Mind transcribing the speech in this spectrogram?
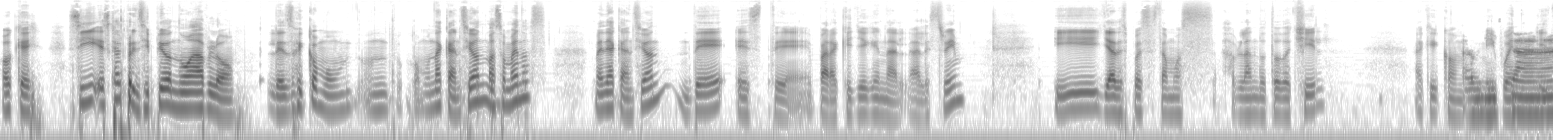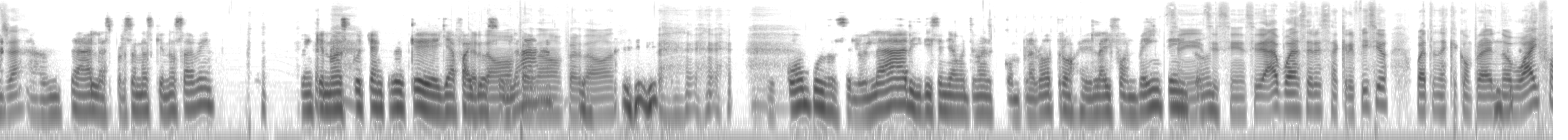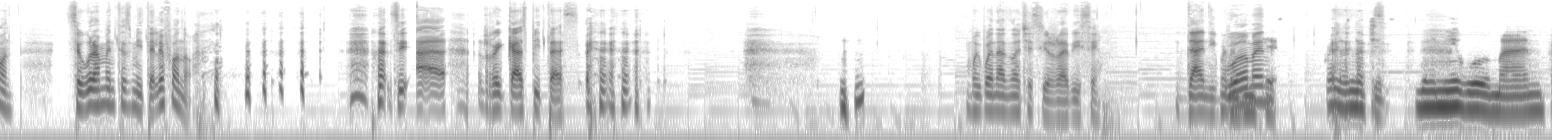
Ok. Sí, es que al principio no hablo. Les doy como, un- un- como una canción, más o menos. Media canción de este para que lleguen al, al stream. Y ya después estamos hablando todo chill. Aquí con mi buen Isra. avisa a las personas que no saben. Ven que no escuchan, creo que ya falló su Perdón, celular, perdón, perdón. compu, celular y dicen ya me van a comprar otro, el iPhone 20. Sí, sí, entonces, sí, sí. Ah, voy a hacer el sacrificio. Voy a tener que comprar el nuevo iPhone. Seguramente es mi teléfono. Sí, ah, recáspitas. Muy buenas noches, Isra, dice. Danny Buenas Woman. noches. Buenas noches. Danny Woman.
